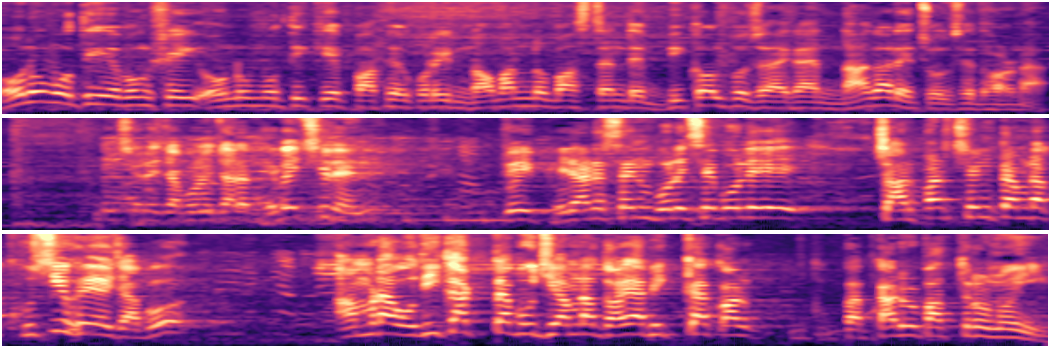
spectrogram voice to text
অনুমতি এবং সেই অনুমতিকে পাথেয় করেই নবান্ন বাসস্ট্যান্ডে বিকল্প জায়গায় নাগারে চলছে ধর্ণা। ছেড়ে যাব যারা ভেবেছিলেন যে ফেডারেশন বলেছে বলে চার পার্সেন্ট আমরা খুশি হয়ে যাব, আমরা অধিকারটা বুঝি, আমরা দয়া ভিক্ষা কর- কারুর পাত্র নই।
